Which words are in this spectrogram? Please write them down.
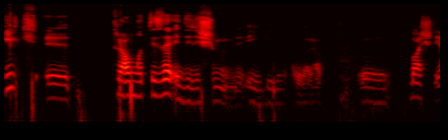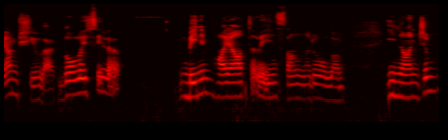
ilk e, travmatize edilişimle ilgili olarak e, başlayan bir şey var. Dolayısıyla benim hayata ve insanlara olan inancım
